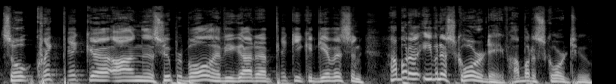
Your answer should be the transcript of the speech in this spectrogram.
So, quick pick uh, on the Super Bowl. Have you got a pick you could give us? And how about a, even a score, Dave? How about a score too?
